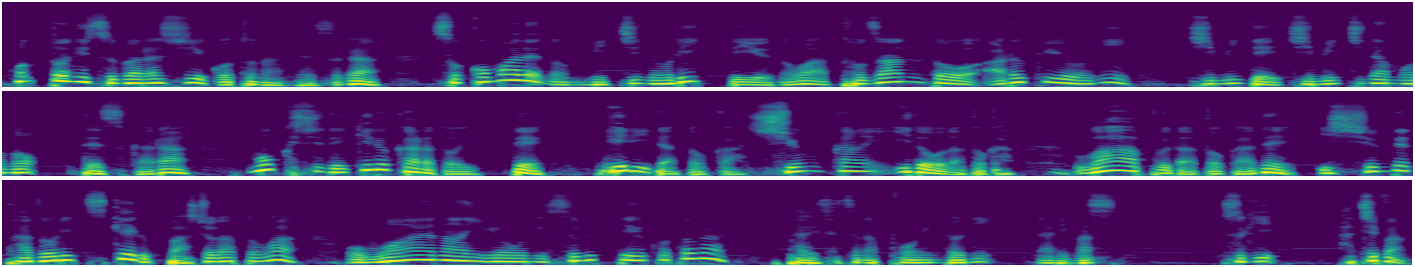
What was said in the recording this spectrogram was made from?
本当に素晴らしいことなんですが、そこまでの道のりっていうのは登山道を歩くように地味で地道なものですから、目視できるからといって、ヘリだとか瞬間移動だとか、ワープだとかで一瞬でたどり着ける場所だとは思わないようにするっていうことが大切なポイントになります。次、8番。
